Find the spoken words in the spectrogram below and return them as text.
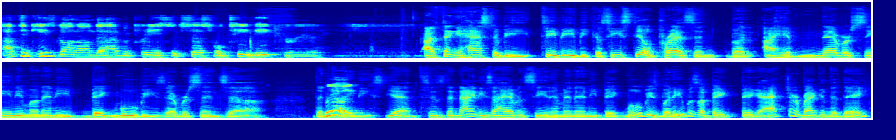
I think he's gone on to have a pretty successful TV career. I think it has to be TV because he's still present, but I have never seen him on any big movies ever since uh, the Really? nineties. Yeah, since the nineties, I haven't seen him in any big movies. But he was a big, big actor back in the day.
